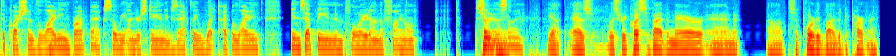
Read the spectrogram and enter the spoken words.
the question of the lighting brought back so we understand exactly what type of lighting ends up being employed on the final sign of the Certainly. sign? Yeah, as was requested by the mayor and uh, supported by the department.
